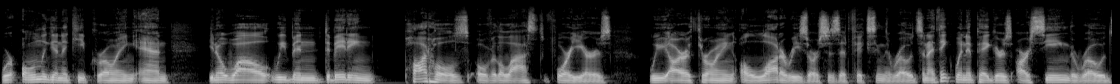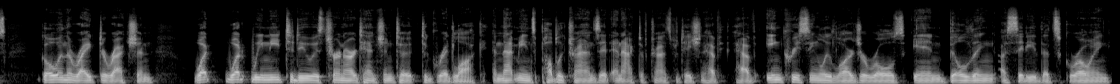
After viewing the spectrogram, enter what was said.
We're only going to keep growing, and you know, while we've been debating potholes over the last four years, we are throwing a lot of resources at fixing the roads. And I think Winnipeggers are seeing the roads go in the right direction. What, what we need to do is turn our attention to, to gridlock. And that means public transit and active transportation have, have increasingly larger roles in building a city that's growing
